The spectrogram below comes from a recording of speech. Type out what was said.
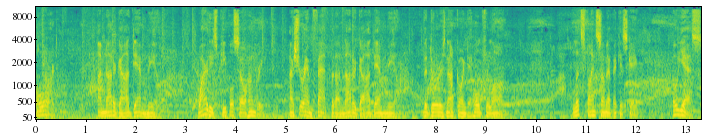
Oh lord. I'm not a goddamn meal. Why are these people so hungry? I sure am fat but I'm not a goddamn meal. The door is not going to hold for long. Let's find some epic escape. Oh yes.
